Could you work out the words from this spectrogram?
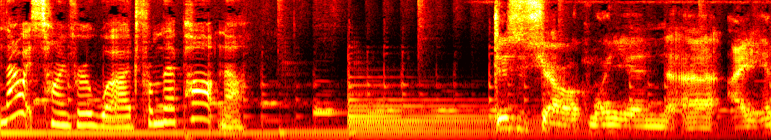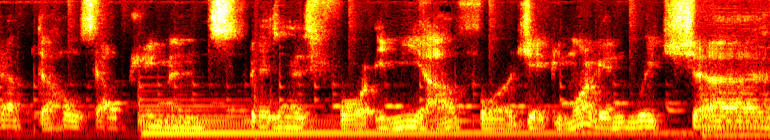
Now it's time for a word from their partner. This is Shahrukh Moyen. Uh, I head up the wholesale payments business for EMEA for JP Morgan, which uh,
